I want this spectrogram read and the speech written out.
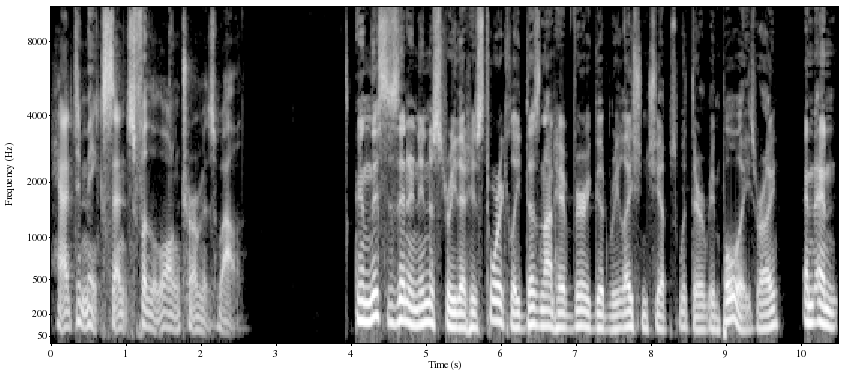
had to make sense for the long term as well. And this is in an industry that historically does not have very good relationships with their employees, right? And and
